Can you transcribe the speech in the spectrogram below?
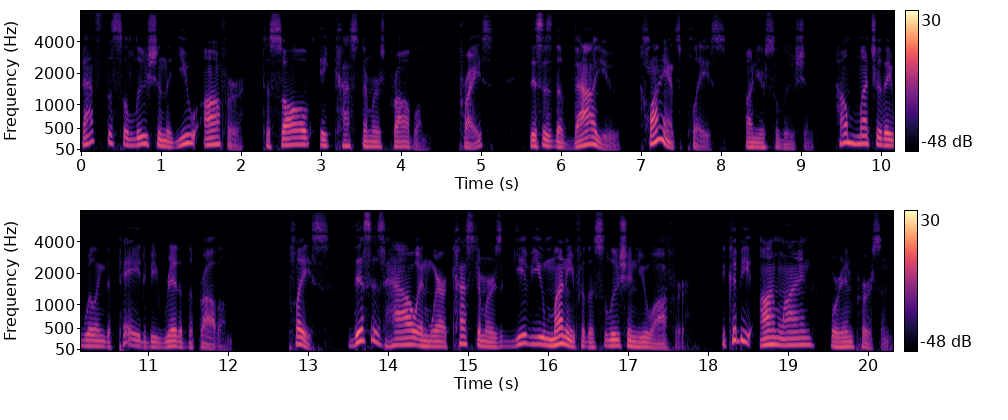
that's the solution that you offer to solve a customer's problem. Price this is the value clients place on your solution. How much are they willing to pay to be rid of the problem? Place. This is how and where customers give you money for the solution you offer. It could be online or in person.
